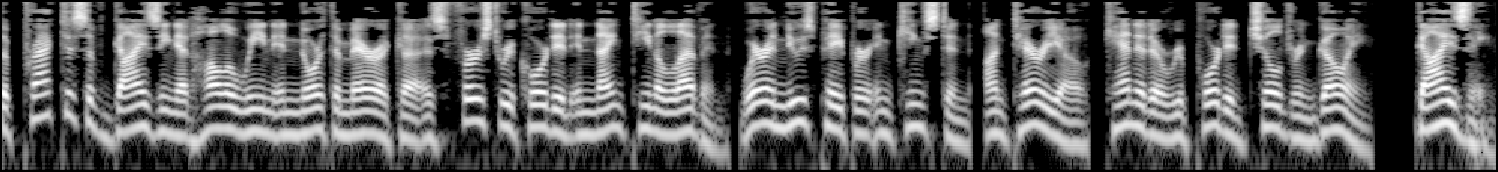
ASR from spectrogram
The practice of guising at Halloween in North America is first recorded in 1911, where a newspaper in Kingston, Ontario, Canada reported children going guising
